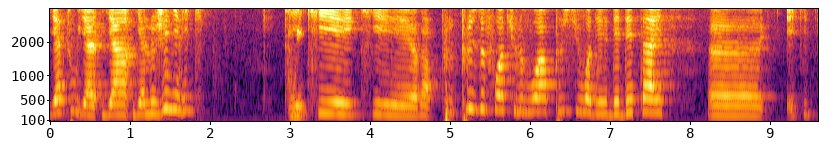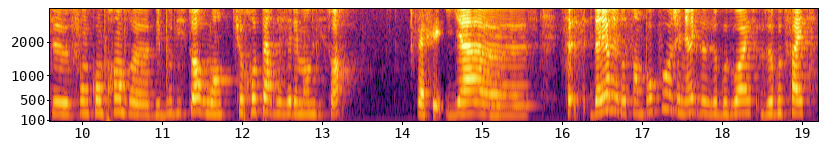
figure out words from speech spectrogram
Il y a tout. Il y a, y, a, y a le générique qui, Oui. qui est. Qui est alors, plus, plus de fois tu le vois, plus tu vois des, des détails. euh, et qui te font comprendre euh, des bouts d'histoire ou tu repères des éléments de l'histoire. Tout à fait. Il y a. euh, D'ailleurs, il ressemble beaucoup au générique de The Good, Wife, The Good Fight,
